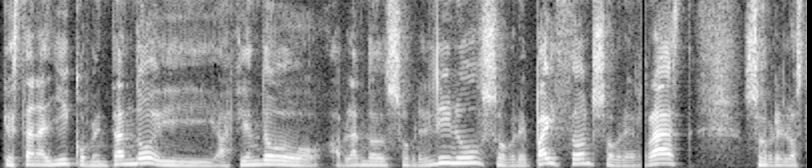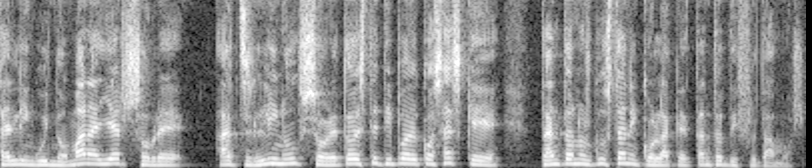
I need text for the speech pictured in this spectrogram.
que están allí comentando y haciendo, hablando sobre Linux, sobre Python, sobre Rust, sobre los Styling Window Manager, sobre Ads Linux, sobre todo este tipo de cosas que tanto nos gustan y con la que tanto disfrutamos.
